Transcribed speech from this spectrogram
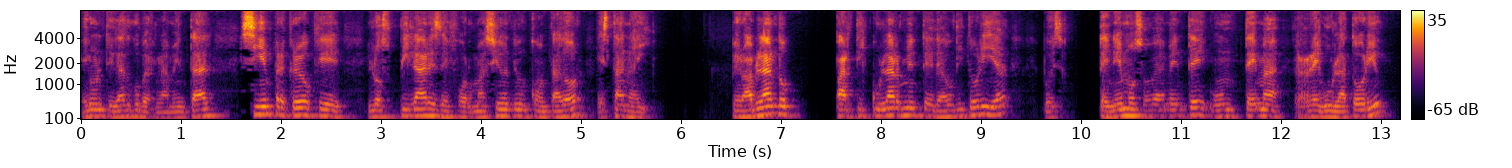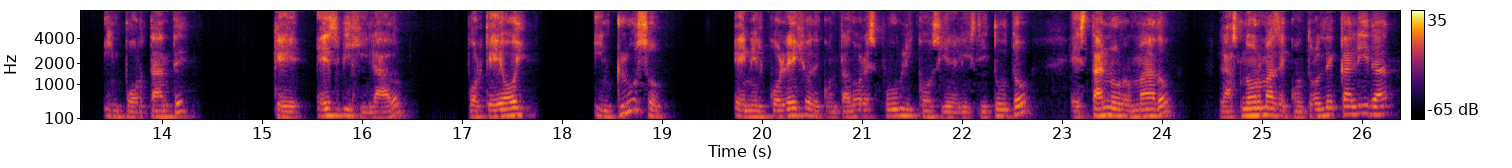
en una entidad gubernamental, siempre creo que los pilares de formación de un contador están ahí. Pero hablando particularmente de auditoría, pues tenemos obviamente un tema regulatorio importante que es vigilado, porque hoy incluso en el Colegio de Contadores Públicos y en el Instituto está normado las normas de control de calidad,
